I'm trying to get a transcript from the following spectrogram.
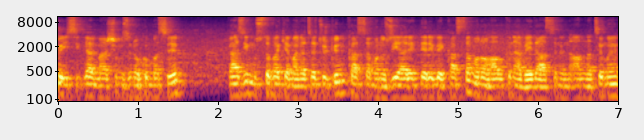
ve İstiklal Marşımızın okunması, Gazi Mustafa Kemal Atatürk'ün Kastamonu ziyaretleri ve Kastamonu halkına vedasının anlatımı,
